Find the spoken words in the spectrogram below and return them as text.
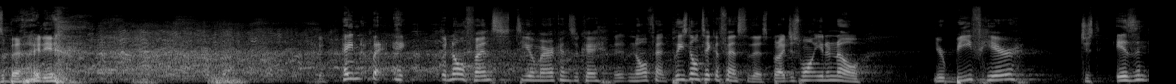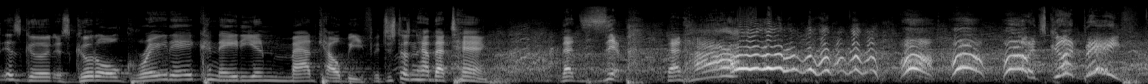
Was a bad idea. hey, but, hey, but no offense to you Americans, okay? Uh, No offense. Please don't take offense to this, but I just want you to know your beef here just isn't as good as good old grade A Canadian mad cow beef. It just doesn't have that tang, that zip, that it's good beef.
